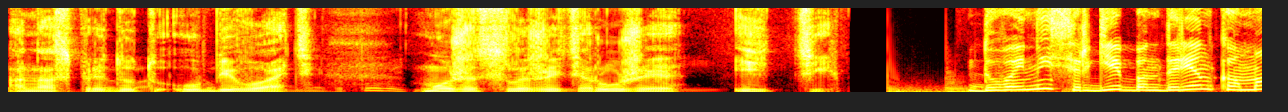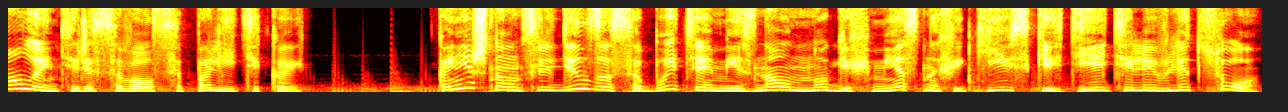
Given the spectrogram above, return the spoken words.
а нас придут убивать, может сложить оружие и идти. До войны Сергей Бондаренко мало интересовался политикой. Конечно, он следил за событиями и знал многих местных и киевских деятелей в лицо,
